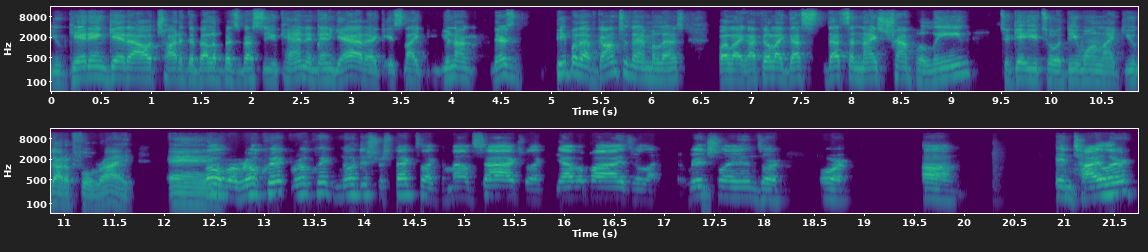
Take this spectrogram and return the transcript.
you get in, get out, try to develop as best as you can. And then yeah, like it's like you're not there's people that have gone to the MLS, but like I feel like that's that's a nice trampoline to get you to a D1 like you got a full ride. And Bro, but real quick, real quick, no disrespect to like the Mount SACs or like Yavapai or like the Richlands or or um in Tyler,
